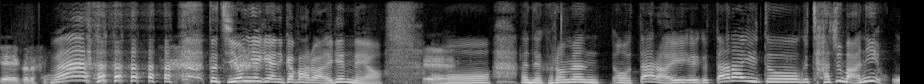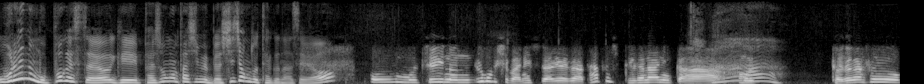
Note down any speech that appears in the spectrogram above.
예, 그렇습니다. 와! 또 지역 얘기하니까 바로 알겠네요. 예. 어, 아, 네, 그러면, 어, 딸 아이, 딸 아이도 그 자주 많이, 올해는 못 보겠어요. 이게 배송업 하시면 몇 시 정도 퇴근하세요? 어, 뭐, 저희는 7시 반에 시작해가 5시 퇴근하니까, 뭐, 아, 들어가서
